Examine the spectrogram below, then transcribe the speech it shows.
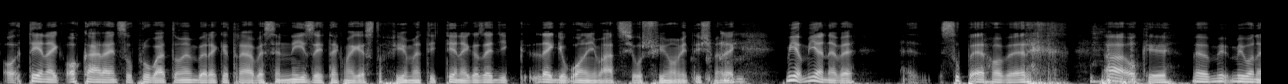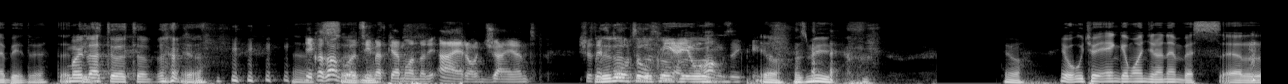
a, tényleg akárhányszor próbáltam embereket rábeszélni, nézzétek meg ezt a filmet, így tényleg az egyik legjobb animációs film, amit ismerek. Mi a, mi a neve? Super haver. Á, oké. Okay. Mi, mi van ebédre? Tehát Majd így... letöltöm. Ja. Még az angol címet kell mondani, Iron Giant. És ez egy milyen jó hangzik. Ja, az mi? Jó. Jó, úgyhogy engem annyira nem vesz el,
